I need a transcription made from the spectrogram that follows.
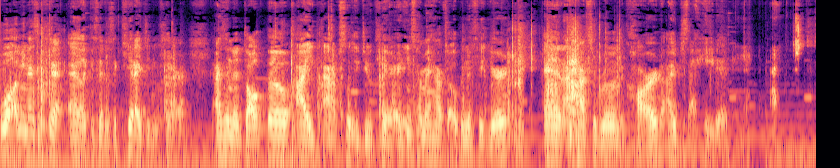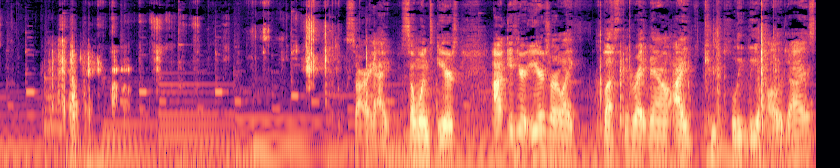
well, I mean, as a kid, uh, like I said, as a kid, I didn't care. As an adult, though, I absolutely do care. Anytime I have to open a figure and I have to ruin the card, I just I hate it. Sorry, I someone's ears. Uh, if your ears are like busted right now, I completely apologize.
